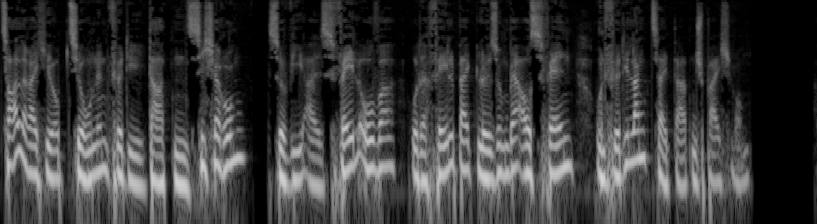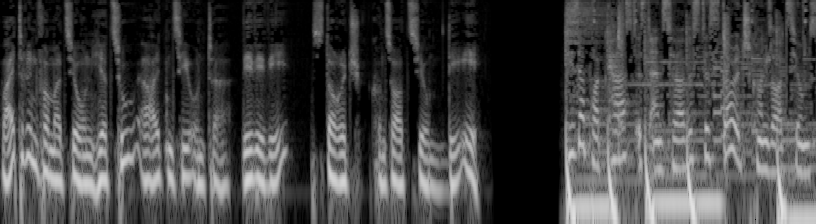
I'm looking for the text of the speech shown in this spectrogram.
zahlreiche Optionen für die Datensicherung sowie als Failover oder Failback-Lösung bei Ausfällen und für die Langzeitdatenspeicherung. Weitere Informationen hierzu erhalten Sie unter www storageconsortium.de. Dieser Podcast ist ein Service des Storage Konsortiums,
